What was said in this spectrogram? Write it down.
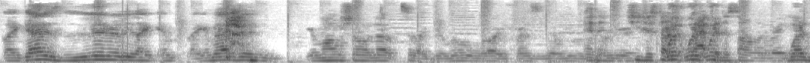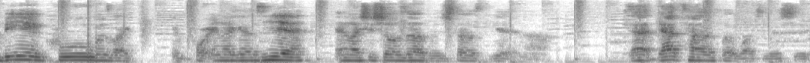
Like that is literally like im- like imagine your mom showing up to like your room with all your friends there when you was And younger. then she just started When- when- rapping when- the song on the radio. when being cool was like important, I guess. yeah. And like she shows up and she starts, yeah, nah. That that's how I felt watching this shit.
